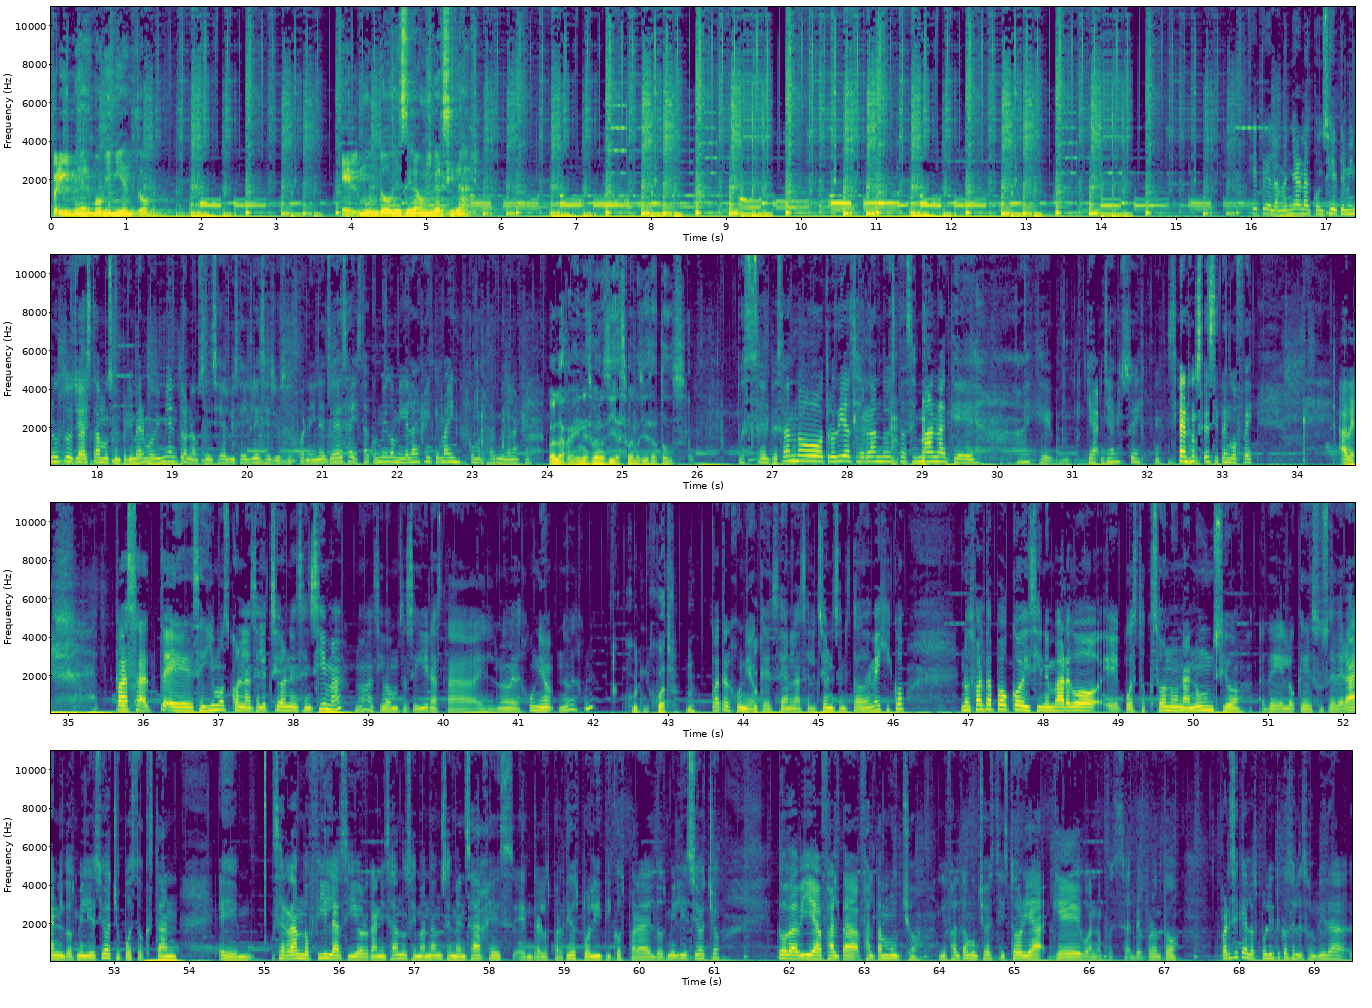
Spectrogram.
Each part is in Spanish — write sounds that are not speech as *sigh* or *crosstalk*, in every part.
Primer movimiento. El mundo desde la universidad. Siete de la mañana con siete minutos, ya estamos en primer movimiento, en ausencia de Luisa Iglesias, yo soy Juana Inés de Esa y está conmigo Miguel Ángel Quemain. ¿Cómo estás, Miguel Ángel? Hola, Juana Inés, buenos días, buenos días a todos. Pues empezando otro día, cerrando esta semana que, ay, que ya, ya no sé, *laughs* ya no sé si tengo fe. A ver, pasa, eh, seguimos con las elecciones encima, ¿no? Así vamos a seguir hasta el 9 de junio. ¿9 de junio? Junio, 4, ¿no? 4 de junio, que sean las elecciones en Estado de México. Nos falta poco y sin embargo, eh, puesto que son un anuncio de lo que sucederá en el 2018, puesto que están eh, cerrando filas y organizándose y mandándose mensajes entre los partidos políticos para el 2018, todavía falta falta mucho, le falta mucho a esta historia que, bueno, pues de pronto parece que a los políticos se les olvida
